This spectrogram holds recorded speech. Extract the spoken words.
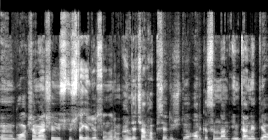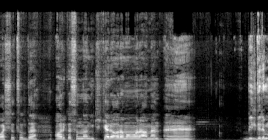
Ee, bu akşam her şey üst üste geliyor sanırım. Önce Çar hapise düştü. Arkasından internet yavaşlatıldı. Arkasından iki kere aramama rağmen ee, bildirim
